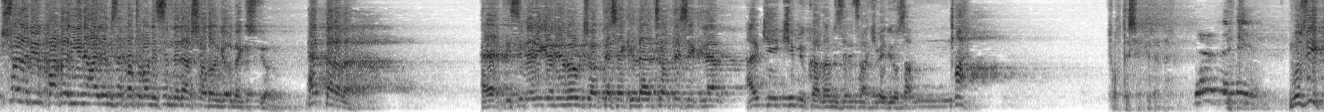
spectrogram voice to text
şöyle bir yukarıdan yeni ailemize katılan isimleri aşağıdan görmek istiyorum. Hep beraber. Evet isimleri görüyorum. Çok teşekkürler, çok teşekkürler. Erkeği kim yukarıdan bizleri takip ediyorsa. muah! Çok teşekkür ederim. Yes, Emir. Müzik.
